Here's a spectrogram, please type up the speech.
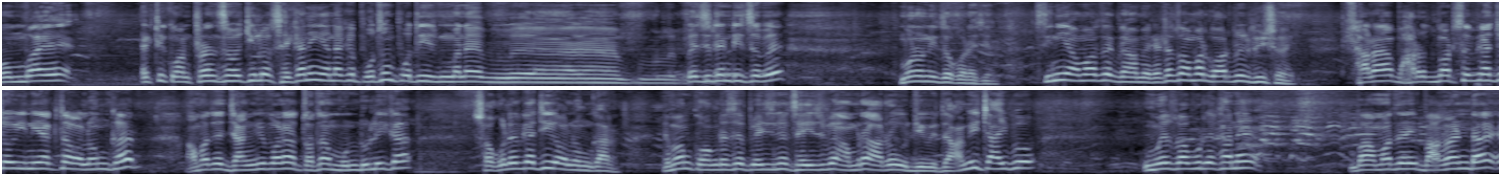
মুম্বাইয়ে একটি কনফারেন্স হয়েছিল, সেখানেই এনাকে প্রথম প্রতি মানে প্রেসিডেন্ট হিসেবে মনোনীত করেছেন। তিনি আমাদের গ্রামের, এটা তো আমার গর্বের বিষয়। সারা ভারতবর্ষের কাছেও ইনি একটা অলংকার, আমাদের জাঙ্গিপাড়া তথা মুন্ডুলিকা সকলের কাছেই অলংকার এবং কংগ্রেসের প্রেসিডেন্ট সেই হিসেবে আমরা আরও উজ্জীবিত। আমি চাইব উমেশবাবুর এখানে বা আমাদের এই বাগানটায়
